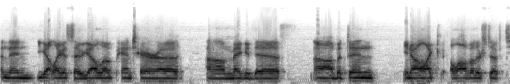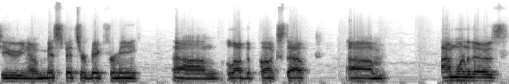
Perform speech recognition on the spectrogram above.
and then you got like I said, you gotta love Pantera, um, Megadeth. Uh, but then you know, I like a lot of other stuff too. You know, Misfits are big for me. Um, love the punk stuff. Um, I'm one of those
